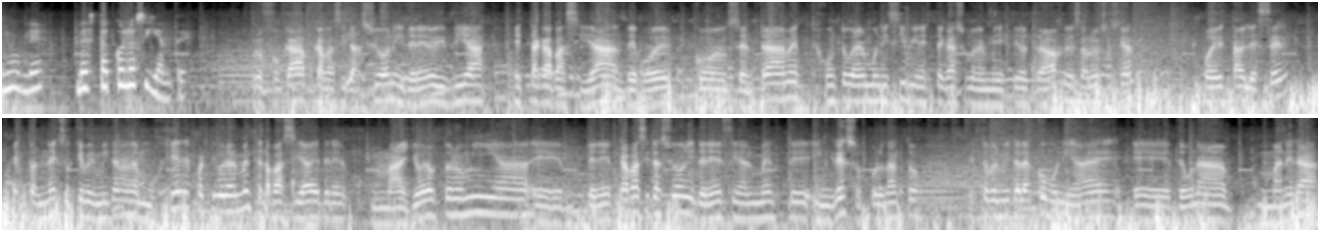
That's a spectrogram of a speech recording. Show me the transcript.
Ñuble, destacó lo siguiente. Profocap, capacitación y tener hoy día esta capacidad de poder concentradamente, junto con el municipio y en este caso con el Ministerio del Trabajo y Desarrollo Social, poder establecer estos nexos que permitan a las mujeres particularmente la capacidad de tener mayor autonomía, eh, tener capacitación y tener finalmente ingresos. Por lo tanto, esto permite a las comunidades eh, de una manera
